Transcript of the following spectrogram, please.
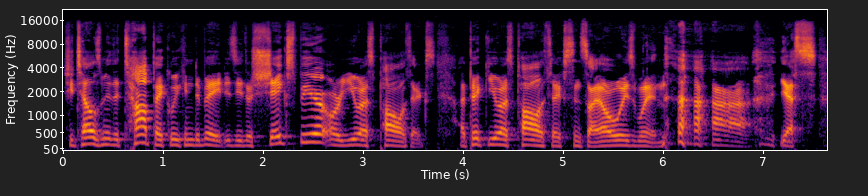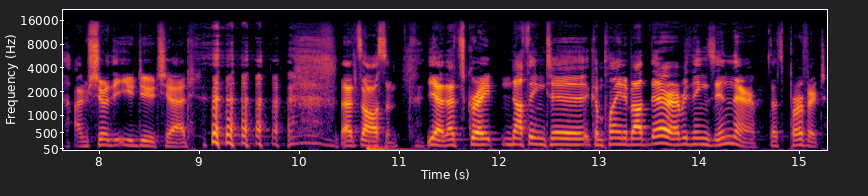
She tells me the topic we can debate is either Shakespeare or U.S. politics. I pick U.S. politics since I always win. yes, I'm sure that you do, Chad. that's awesome. Yeah, that's great. Nothing to complain about there. Everything's in there. That's perfect.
